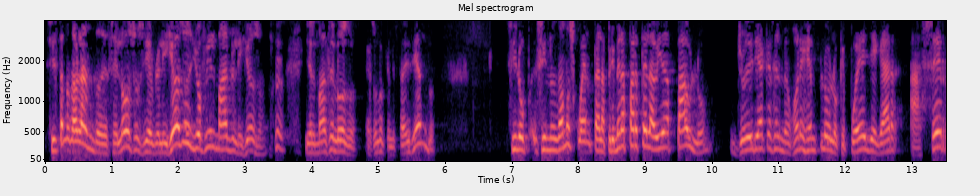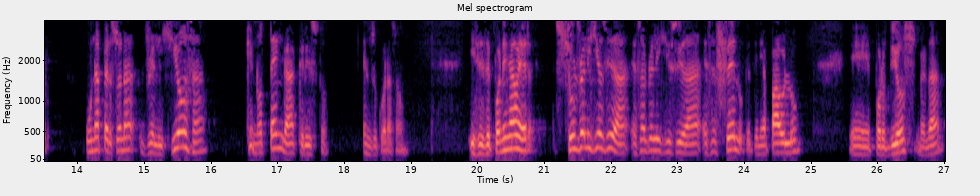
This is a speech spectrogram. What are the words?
si estamos hablando de celosos y de religiosos, yo fui el más religioso y el más celoso. Eso es lo que le está diciendo. Si, nos damos cuenta, la primera parte de la vida Pablo, yo diría que es el mejor ejemplo de lo que puede llegar a ser una persona religiosa que no tenga a Cristo en su corazón. Y si se ponen a ver, su religiosidad, esa religiosidad, ese celo que tenía Pablo eh, por Dios, ¿verdad?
